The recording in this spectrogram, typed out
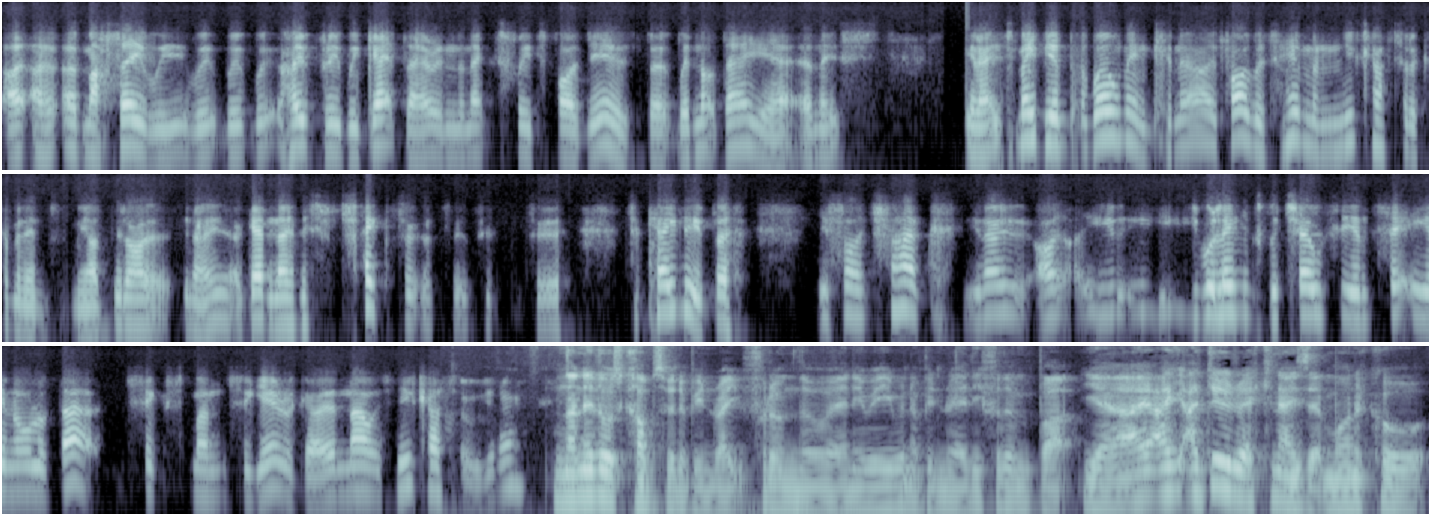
I, I, at Marseille, we, we, we, we hopefully we get there in the next three to five years, but we're not there yet, and it's you know it's maybe underwhelming. You know, if I was him and Newcastle are coming in for me, I'd be like, you know, again, no disrespect to to, to, to Kaylee, but it's like fuck, you know, I, you you were linked with Chelsea and City and all of that six months a year ago, and now it's Newcastle. You know. None of those clubs would have been right for him though. Anyway, he wouldn't have been ready for them. But yeah, I I, I do recognise that Monaco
